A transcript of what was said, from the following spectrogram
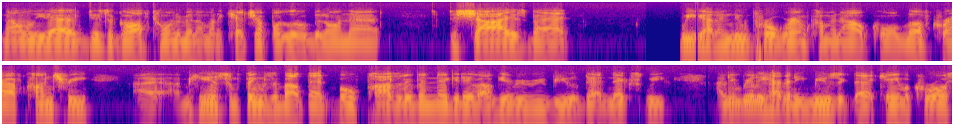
Not only that, there's a golf tournament. I'm going to catch up a little bit on that. The Chi is back. We got a new program coming out called Lovecraft Country. I, I'm hearing some things about that, both positive and negative. I'll give you a review of that next week. I didn't really have any music that I came across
